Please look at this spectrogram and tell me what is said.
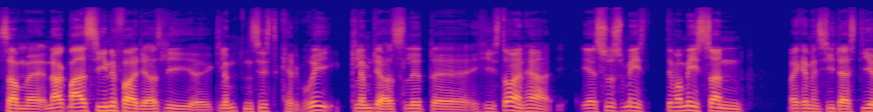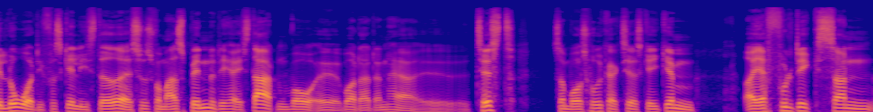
som øh, nok meget sigende for, at jeg også lige øh, glemte den sidste kategori, glemte jeg også lidt øh, historien her. Jeg synes mest, det var mest sådan, hvad kan man sige, deres dialoger de forskellige steder. Jeg synes var meget spændende det her i starten, hvor, øh, hvor der er den her øh, test, som vores hovedkarakter skal igennem. Og jeg fulgte ikke sådan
